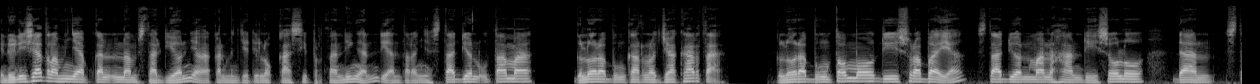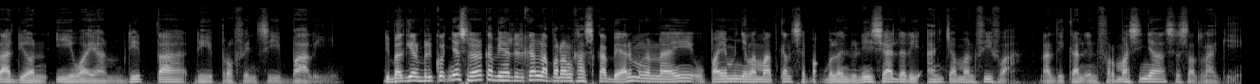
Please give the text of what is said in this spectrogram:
Indonesia telah menyiapkan enam stadion yang akan menjadi lokasi pertandingan, di antaranya Stadion Utama Gelora Bung Karno Jakarta, Gelora Bung Tomo di Surabaya, Stadion Manahan di Solo, dan Stadion Iwayan Dipta di Provinsi Bali. Di bagian berikutnya, saudara kami hadirkan laporan khas KBR mengenai upaya menyelamatkan sepak bola Indonesia dari ancaman FIFA. Nantikan informasinya sesaat lagi.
